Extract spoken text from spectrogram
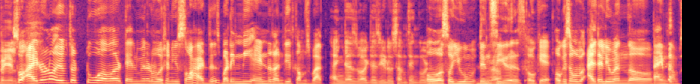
trail So I don't know if the two hour, 10 minute version you saw had this, but in the end, Ranjit comes back. and does what does he do something good Oh, so you didn't No. see this? Okay, okay. So I'll tell you when the time comes.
